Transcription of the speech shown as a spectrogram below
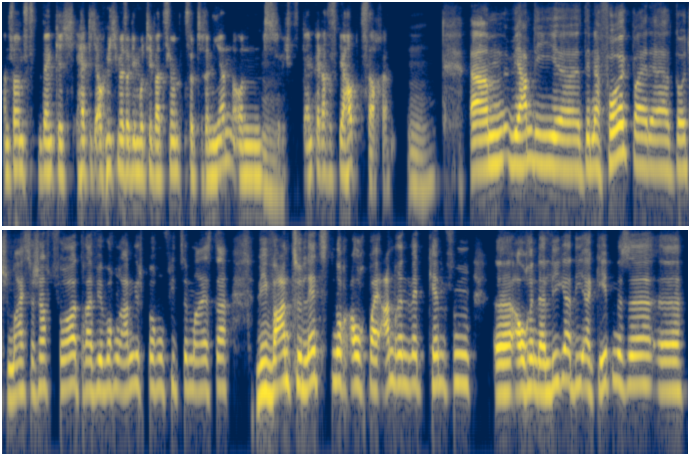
ansonsten denke ich, hätte ich auch nicht mehr so die Motivation zu trainieren und mhm. ich denke, das ist die Hauptsache. Mhm. Ähm, wir haben die, äh, den Erfolg bei der deutschen Meisterschaft vor drei, vier Wochen angesprochen, Vizemeister. Wie waren zuletzt noch auch bei anderen Wettkämpfen, äh, auch in der Liga, die Ergebnisse? Äh,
